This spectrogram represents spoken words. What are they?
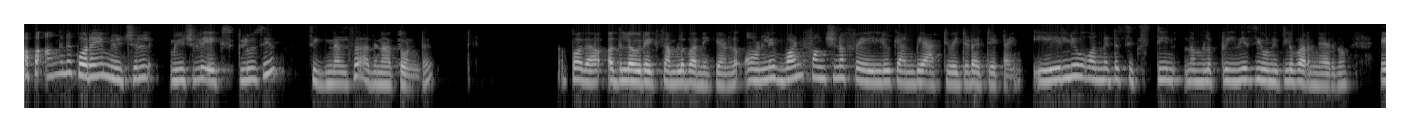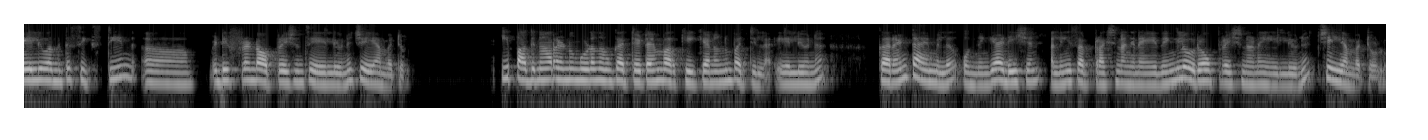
അപ്പൊ അങ്ങനെ കുറെ മ്യൂച്വൽ മ്യൂച്വലി എക്സ്ക്ലൂസീവ് സിഗ്നൽസ് അതിനകത്തുണ്ട്. അപ്പോൾ അതാ അതിൽ ഒരു എക്സാമ്പിൾ പറഞ്ഞിരിക്കുകയാണല്ലോ. Only one function of A L U can be activated at a time A L U വന്നിട്ട് സിക്സ്റ്റീൻ നമ്മൾ പ്രീവിയസ് യൂണിറ്റിൽ പറഞ്ഞായിരുന്നു. എ എൽ യു വന്നിട്ട് sixteen different operations A L യുവിന് ചെയ്യാൻ പറ്റും. ഈ പതിനാറെണ്ണം കൂടെ നമുക്ക് അറ്റ് എ ടൈം വർക്ക് ചെയ്യിക്കാനൊന്നും പറ്റില്ല. എ എൽ യുവിന് കറണ്ട് ടൈമിൽ ഒന്നെങ്കിൽ അഡീഷൻ അല്ലെങ്കിൽ സബ്ട്രാക്ഷൻ അങ്ങനെ ഏതെങ്കിലും ഒരു ഓപ്പറേഷനാണ് എ എൽ യുവിന് ചെയ്യാൻ പറ്റുള്ളൂ.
